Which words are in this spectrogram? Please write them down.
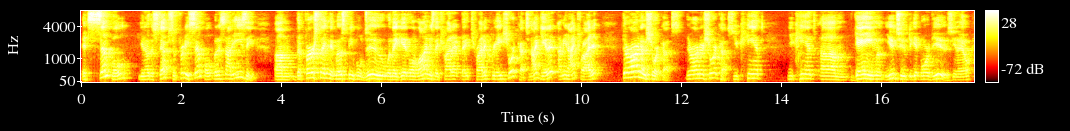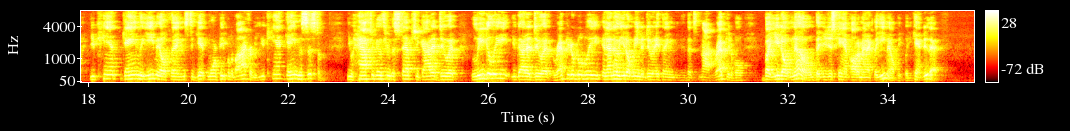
It's simple. You know, the steps are pretty simple, but it's not easy. Um, the first thing that most people do when they get online is they try to, they try to create shortcuts and I get it. I mean, I tried it there are no shortcuts. There are no shortcuts. You can't you can't um, game YouTube to get more views. You know, you can't game the email things to get more people to buy from you. You can't game the system. You have to go through the steps. You got to do it legally. You got to do it reputably. And I know you don't mean to do anything that's not reputable, but you don't know that you just can't automatically email people. You can't do that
